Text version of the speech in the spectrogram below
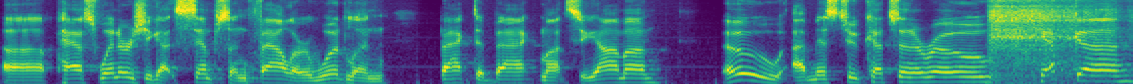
Uh, past winners, you got Simpson, Fowler, Woodland, back to back Matsuyama. Oh, I missed two cuts in a row. Koepka,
